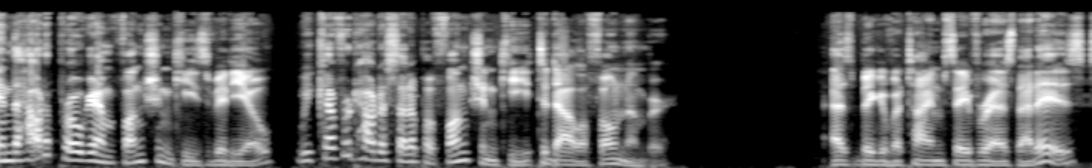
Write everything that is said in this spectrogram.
In the How to Program Function Keys video, we covered how to set up a function key to dial a phone number. As big of a time saver as that is,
